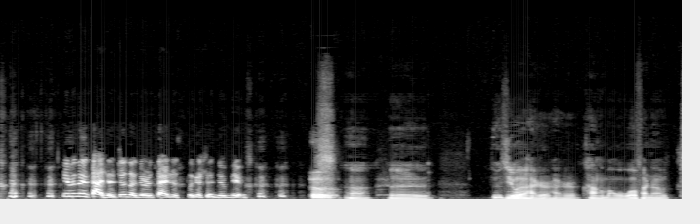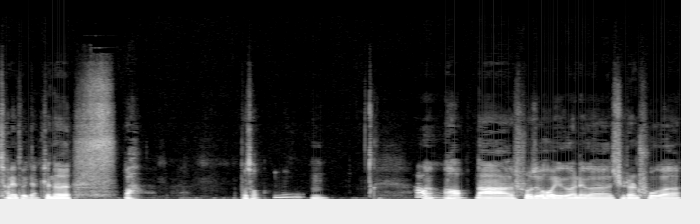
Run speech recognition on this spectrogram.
因为那大姐真的就是带着四个神经病。嗯嗯呃，有机会还是还是看看吧。我我反正强烈推荐，真的哇，不错。嗯嗯。好，好，那说最后一个，那个许晨出个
